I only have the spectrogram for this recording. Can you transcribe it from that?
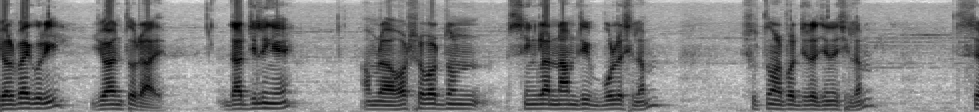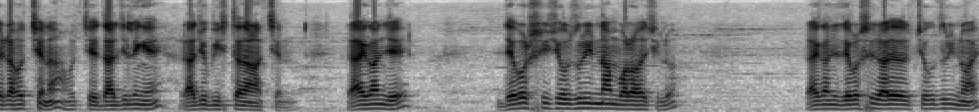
জলপাইগুড়ি জয়ন্ত রায়। দার্জিলিংয়ে আমরা হর্ষবর্ধন সিংলার নাম দিয়ে বলেছিলাম সূত্র যেটা জেনেছিলাম, সেটা হচ্ছে না, হচ্ছে দার্জিলিংয়ে রাজু বিস্তা দাঁড়াচ্ছেন। রায়গঞ্জে দেবশ্রী চৌধুরীর নাম বলা হয়েছিল। রায়গঞ্জে দেবশ্রী চৌধুরী নয়,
